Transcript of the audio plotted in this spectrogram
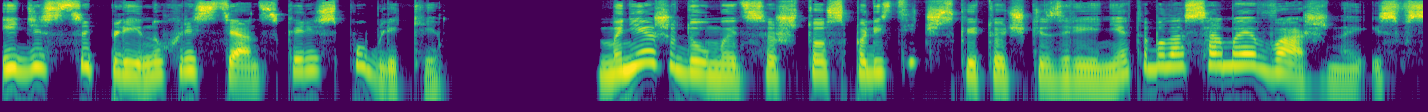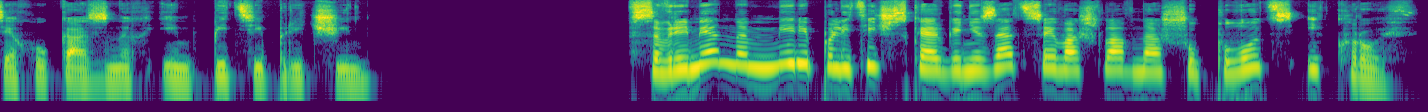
и дисциплину христианской республики. Мне же думается, что с политической точки зрения это была самая важная из всех указанных им пяти причин. В современном мире политическая организация вошла в нашу плоть и кровь.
